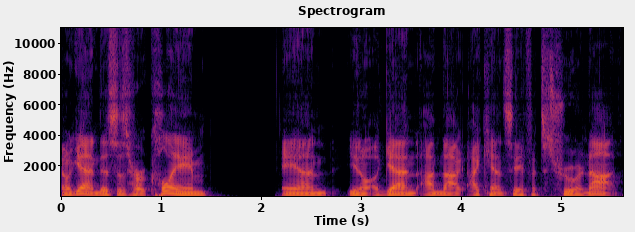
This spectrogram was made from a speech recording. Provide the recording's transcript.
Now, again, this is her claim. And, you know, again, I'm not, I can't say if it's true or not.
